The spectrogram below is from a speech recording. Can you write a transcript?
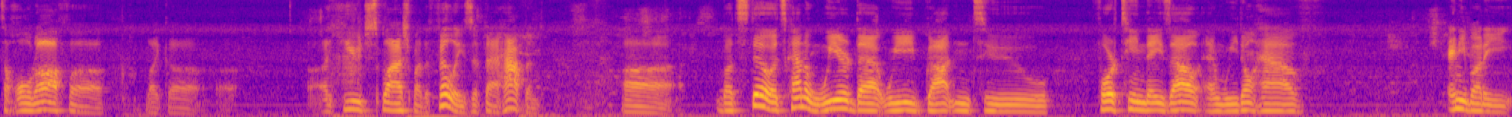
to hold off uh, like a a huge splash by the Phillies if that happened. Uh, but still, it's kind of weird that we've gotten to 14 days out and we don't have anybody,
